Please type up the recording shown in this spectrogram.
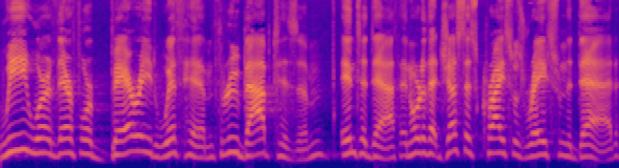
we were therefore buried with him through baptism into death, in order that just as Christ was raised from the dead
